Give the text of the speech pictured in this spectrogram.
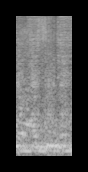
flashing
